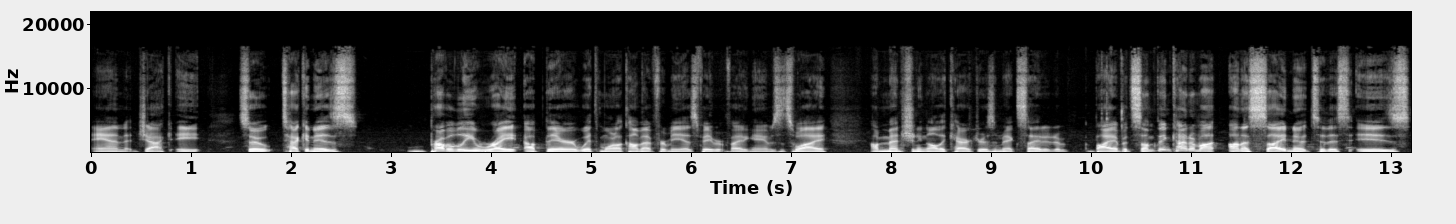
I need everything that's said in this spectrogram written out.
and Jack 8. So Tekken is probably right up there with Mortal Kombat for me as favorite fighting games. That's why I'm mentioning all the characters and I'm excited to buy it. But something kind of on, on a side note to this is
